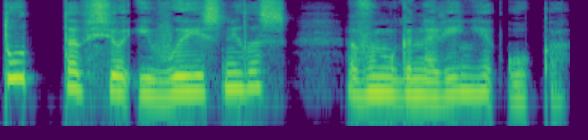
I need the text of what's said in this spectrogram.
тут-то все и выяснилось, в мгновение ока.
